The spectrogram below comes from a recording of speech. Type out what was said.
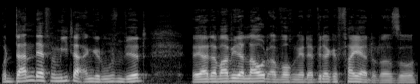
und dann der Vermieter angerufen wird. Ja, da war wieder laut am Wochenende, der hat wieder gefeiert oder so.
